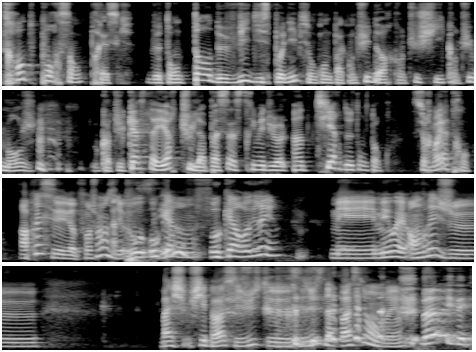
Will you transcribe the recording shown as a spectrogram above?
30% presque de ton temps de vie disponible, si on compte pas quand tu dors, quand tu chies, quand tu manges, ou quand tu castes ailleurs, tu l'as passé à streamer du LoL. Un tiers de ton temps, sur Ouais. 4 ans. après, c'est franchement, Ah, aucun, regret. hein. Mais, mais ouais, en vrai, je. Bah, je je sais pas, c'est juste, euh, c'est juste la passion en vrai. hein. Bah oui, mais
